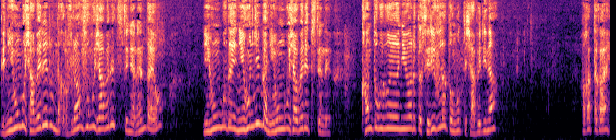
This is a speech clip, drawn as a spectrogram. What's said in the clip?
で日本語喋れるんだからフランス語喋れっつってんじゃねえんだよ。日本語で日本人が日本語喋れっつってんだよ。監督に言われたセリフだと思って喋りな。分かったかい？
